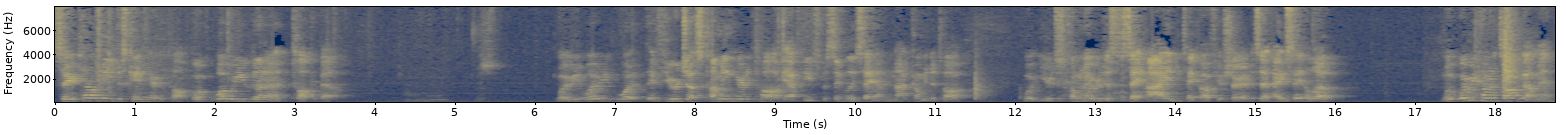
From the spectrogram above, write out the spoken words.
So you're telling me you just came here to talk. What, what were you gonna talk about? Um, What, were you, what, were you, what if you're just coming here to talk after you specifically say I'm not coming to talk? What you're just coming over just to say hi and you take off your shirt? Is that how you say hello? What, what were you coming to talk about, man?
